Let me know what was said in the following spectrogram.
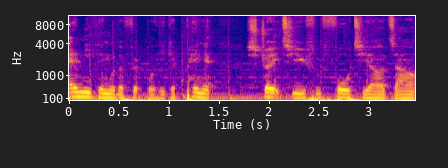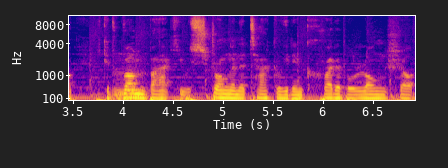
anything with a football. He could ping it straight to you from 40 yards out. He could Mm. run back. He was strong in the tackle. He had an incredible long shot,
